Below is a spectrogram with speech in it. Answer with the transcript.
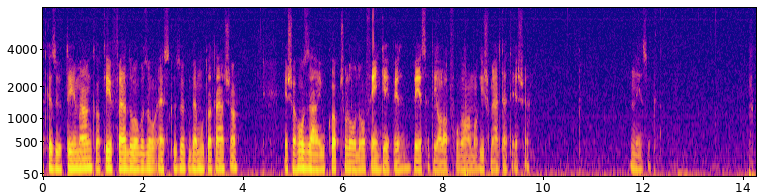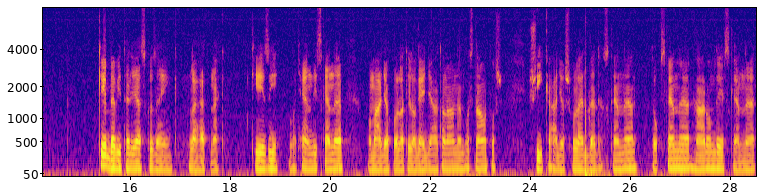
Következő témánk a képfeldolgozó eszközök bemutatása és a hozzájuk kapcsolódó fényképészeti alapfogalmak ismertetése. Nézzük. Képbeviteli eszközeink lehetnek kézi vagy handy scanner, ma már gyakorlatilag egyáltalán nem használatos, síkágyas flatbed scanner, top scanner, 3D scanner,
